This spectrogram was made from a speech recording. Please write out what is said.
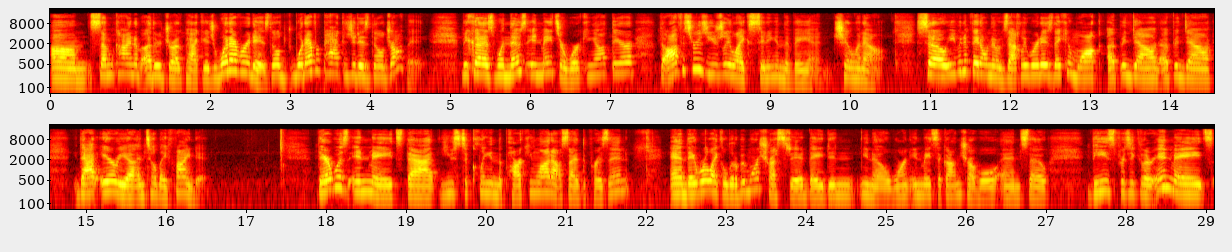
um, some kind of other drug package, whatever it is, they'll whatever package it is, they'll drop it. Because when those inmates are working out there, the officer is usually like sitting in the van, chilling out. So even if they don't know exactly where it is, they can walk up and down, up and down that area until they find it there was inmates that used to clean the parking lot outside the prison and they were like a little bit more trusted. They didn't you know weren't inmates that got in trouble. And so these particular inmates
